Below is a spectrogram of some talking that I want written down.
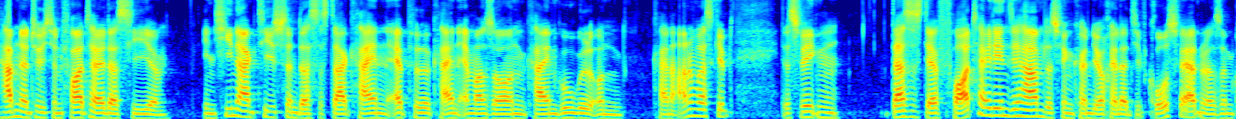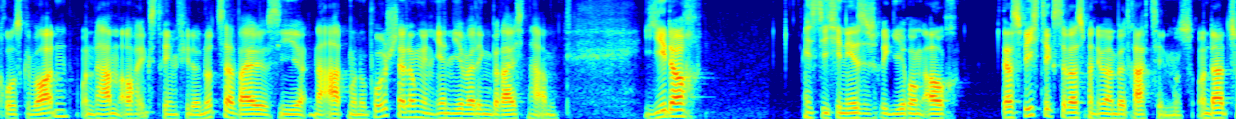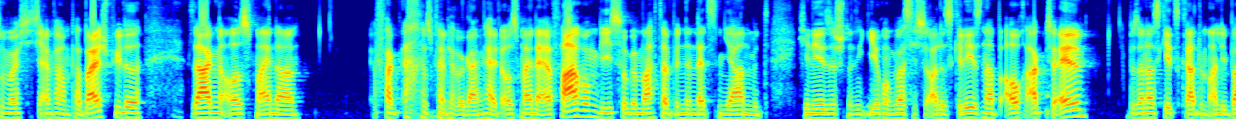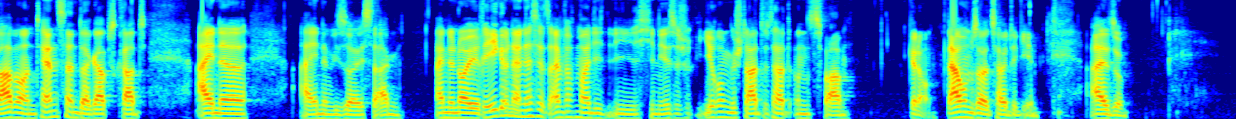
haben natürlich den Vorteil, dass sie in China aktiv sind, dass es da kein Apple, kein Amazon, kein Google und keine Ahnung was gibt. Deswegen, das ist der Vorteil, den sie haben. Deswegen können die auch relativ groß werden oder sind groß geworden und haben auch extrem viele Nutzer, weil sie eine Art Monopolstellung in ihren jeweiligen Bereichen haben. Jedoch ist die chinesische Regierung auch das Wichtigste, was man immer in Betracht ziehen muss. Und dazu möchte ich einfach ein paar Beispiele sagen aus meiner aus meiner Vergangenheit, aus meiner Erfahrung, die ich so gemacht habe in den letzten Jahren mit chinesischen Regierungen, was ich so alles gelesen habe, auch aktuell. Besonders geht es gerade um Alibaba und Tencent. Da gab es gerade eine, eine, wie soll ich sagen, eine neue Regel, nenne ich es jetzt einfach mal, die die chinesische Regierung gestartet hat. Und zwar, genau, darum soll es heute gehen. Also,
